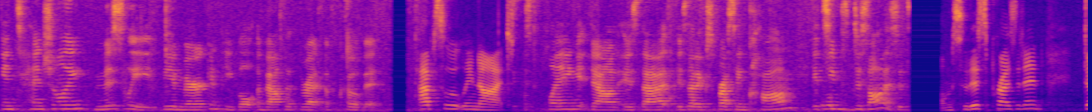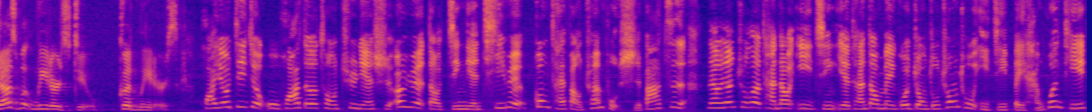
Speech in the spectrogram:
intentionally mislead the American people about the threat of COVID? Absolutely not. Playing it down, is that, is that expressing calm? It seems dishonest. It's so this president does what leaders do. Good leaders. 华邮记者伍华德从去年十二月到今年七月，共采访川普十八次。两人除了谈到疫情，也谈到美国种族冲突以及北韩问题。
